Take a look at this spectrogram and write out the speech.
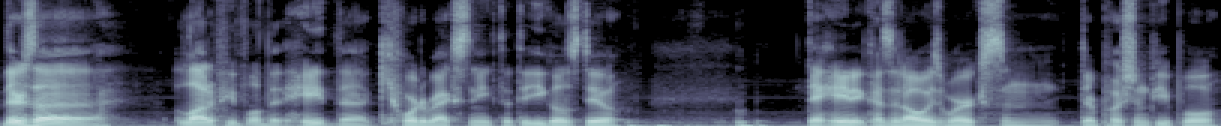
there's a, a lot of people that hate the quarterback sneak that the Eagles do. They hate it because it always works and they're pushing people.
